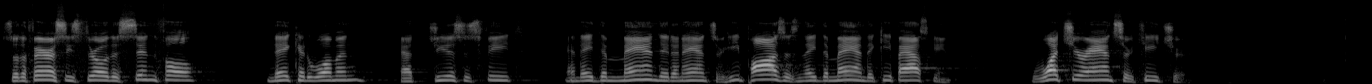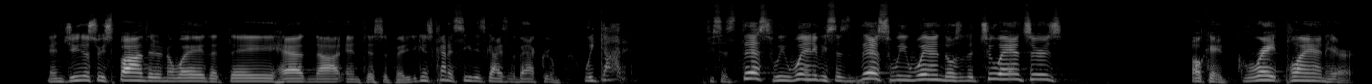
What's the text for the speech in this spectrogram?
So the Pharisees throw the sinful, naked woman at Jesus' feet and they demanded an answer. He pauses and they demand, they keep asking, What's your answer, teacher? And Jesus responded in a way that they had not anticipated. You can just kind of see these guys in the back room. We got him. If he says this, we win. If he says this, we win. Those are the two answers. Okay, great plan here.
